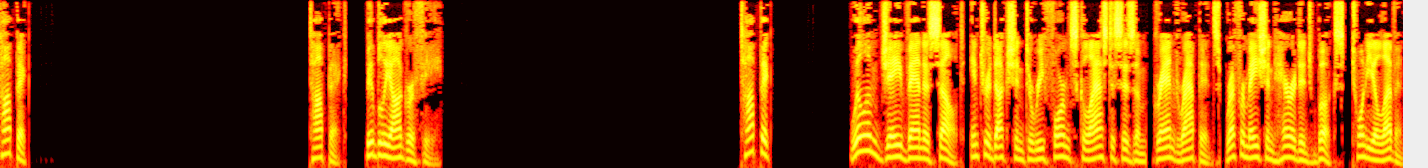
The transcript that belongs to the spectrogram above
Topic. Topic. Bibliography Topic. Willem J. van Asselt, Introduction to Reform Scholasticism, Grand Rapids, Reformation Heritage Books, 2011.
